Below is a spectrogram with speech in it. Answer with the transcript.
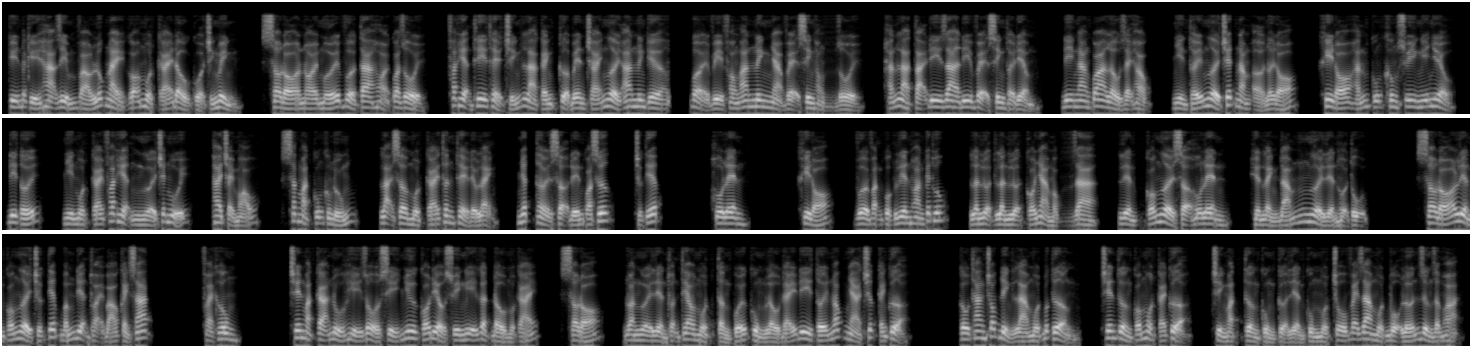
Kỳ kỳ hạ dìm vào lúc này gõ một cái đầu của chính mình, sau đó nói mới vừa ta hỏi qua rồi, phát hiện thi thể chính là cánh cửa bên trái người an ninh kia, bởi vì phòng an ninh nhà vệ sinh hỏng rồi, hắn là tại đi ra đi vệ sinh thời điểm đi ngang qua lầu dạy học, nhìn thấy người chết nằm ở nơi đó, khi đó hắn cũng không suy nghĩ nhiều, đi tới, nhìn một cái phát hiện người chết mũi, hai chảy máu, sắc mặt cũng không đúng, lại sờ một cái thân thể đều lạnh, nhất thời sợ đến quá sức, trực tiếp hô lên. Khi đó, vừa vặn cuộc liên hoan kết thúc, lần lượt lần lượt có nhà mọc ra, liền có người sợ hô lên, hiền lành đám người liền hội tụ. Sau đó liền có người trực tiếp bấm điện thoại báo cảnh sát. Phải không? Trên mặt cả nụ hỉ rổ xỉ như có điều suy nghĩ gật đầu một cái, sau đó, đoàn người liền thuận theo một tầng cuối cùng lầu đáy đi tới nóc nhà trước cánh cửa cầu thang chóp đỉnh là một bức tường, trên tường có một cái cửa, chỉnh mặt tường cùng cửa liền cùng một chỗ vẽ ra một bộ lớn rừng rậm họa.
